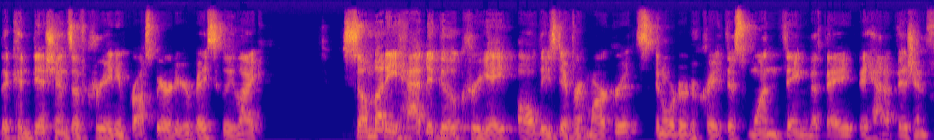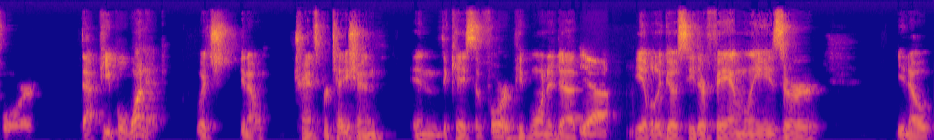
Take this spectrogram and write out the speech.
the conditions of creating prosperity are basically like somebody had to go create all these different markets in order to create this one thing that they they had a vision for that people wanted, which you know, transportation. In the case of Ford, people wanted to yeah. be able to go see their families or you know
